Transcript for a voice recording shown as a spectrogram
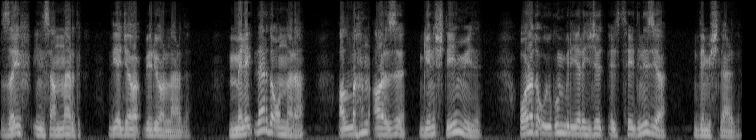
zayıf insanlardık diye cevap veriyorlardı. Melekler de onlara Allah'ın arzı geniş değil miydi? Orada uygun bir yere hicret etseydiniz ya demişlerdi.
